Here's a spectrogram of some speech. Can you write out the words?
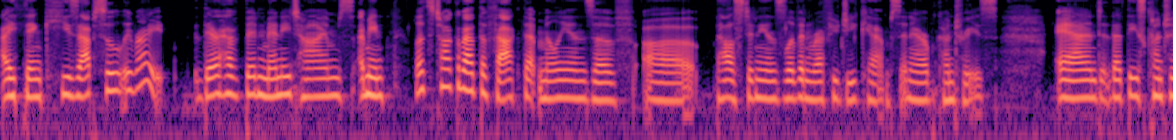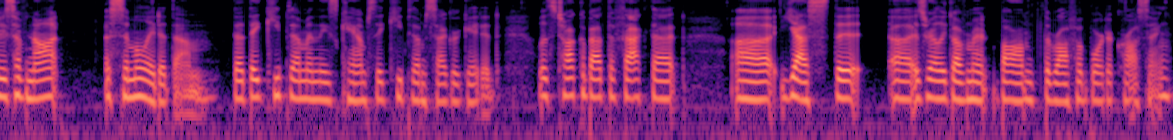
I think he's absolutely right. There have been many times. I mean, let's talk about the fact that millions of uh, Palestinians live in refugee camps in Arab countries and that these countries have not assimilated them, that they keep them in these camps, they keep them segregated. Let's talk about the fact that, uh, yes, the uh, Israeli government bombed the Rafah border crossing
